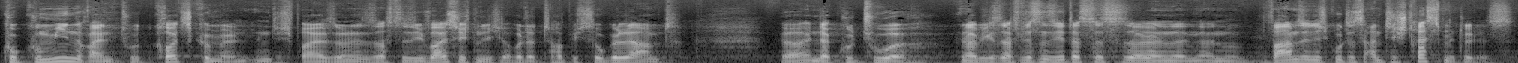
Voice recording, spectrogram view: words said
Kurkumin reintut, Kreuzkümmel in die Speise. Und dann sagte sie, weiß ich nicht, aber das habe ich so gelernt ja, in der Kultur. Dann habe ich gesagt, wissen Sie, dass das ein, ein wahnsinnig gutes Antistressmittel ist.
